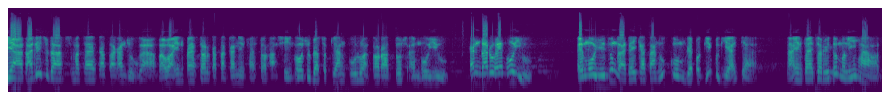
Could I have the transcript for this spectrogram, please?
Ya, tadi sudah sempat saya katakan juga bahwa investor katakan investor asing, oh sudah sekian puluh atau ratus MOU. Kan baru MOU. MOU itu nggak ada ikatan hukum, dia pergi-pergi aja. Nah, investor itu melihat,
